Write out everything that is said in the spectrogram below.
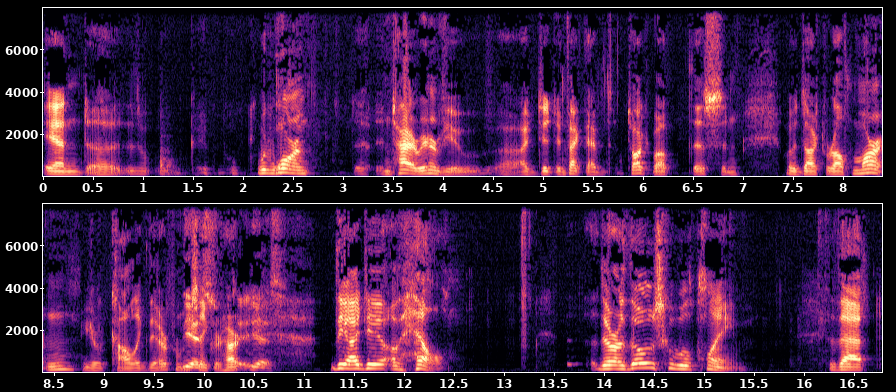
and uh, would warrant the entire interview. Uh, I did, in fact, I've talked about this and with Dr. Ralph Martin, your colleague there from Sacred Heart. Yes. the idea of hell. There are those who will claim that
